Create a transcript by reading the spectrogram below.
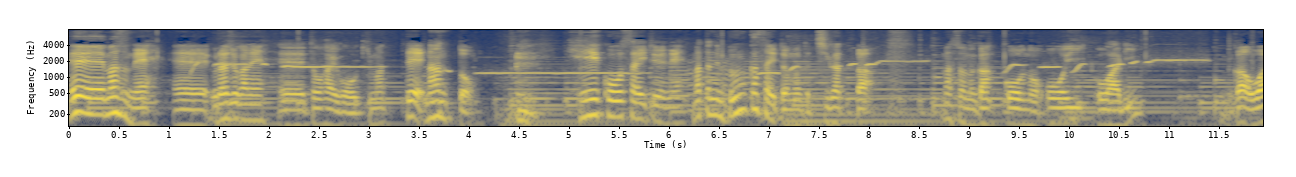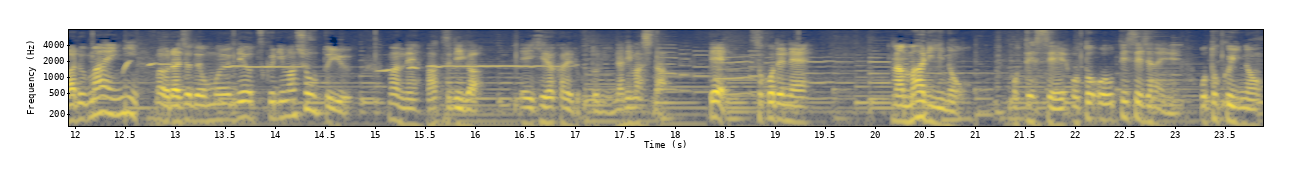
えー、まずね、えー、裏女がね、えー、統廃合決まって、なんと、並行祭というね、またね、文化祭とはまた違った、まあその学校の終い終わりが終わる前に、まあ裏女で思い出を作りましょうという、まあね、祭りが、えー開かれることになりました。で、そこでね、まあ、マリーのお手製、おと、お手製じゃないね、お得意の、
